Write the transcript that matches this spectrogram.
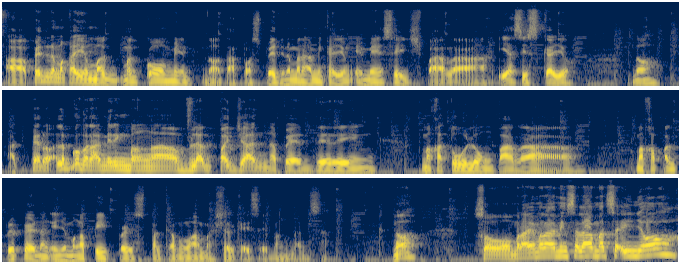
Ah, pwede naman kayong mag mag-comment, no. Tapos pwede naman namin kayong i-message para i-assist kayo, no. At pero alam ko marami ring mga vlog pa diyan na pwede ring makatulong para makapag-prepare ng inyong mga papers pagka mamamasyal kayo sa ibang bansa. No? So, maraming maraming salamat sa inyo.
